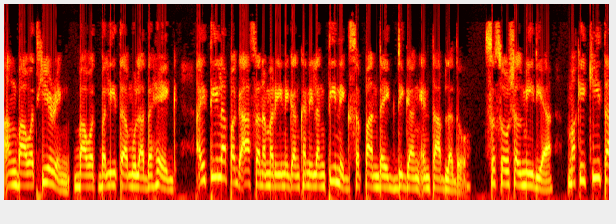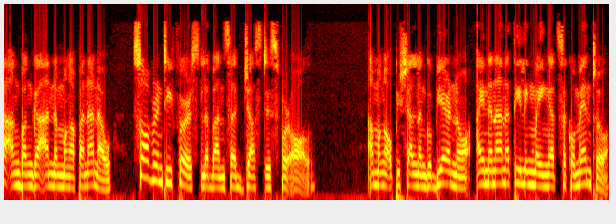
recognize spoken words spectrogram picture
Ang bawat hearing, bawat balita mula The Hague ay tila pag-asa na marinig ang kanilang tinig sa pandaigdigang entablado. Sa social media, makikita ang banggaan ng mga pananaw, sovereignty first laban sa justice for all. Ang mga opisyal ng gobyerno ay nananatiling maingat sa komento,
